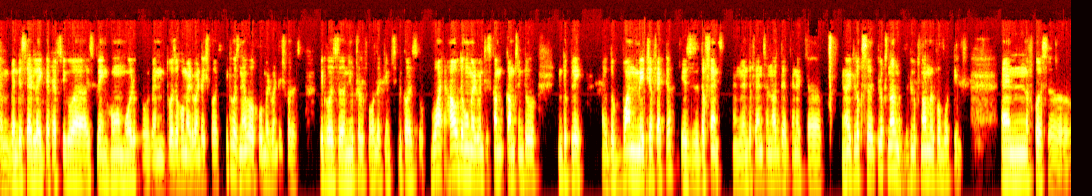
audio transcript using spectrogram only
Um, when they said like that FC Goa is playing home, hold, when it was a home advantage for us, it was never a home advantage for us. it was uh, neutral for all the teams because why how the home advantage come, comes into into play. Uh, the one major factor is the fans. And when the fans are not there then it uh, you know it looks it looks normal. It looks normal for both teams. And of course uh,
